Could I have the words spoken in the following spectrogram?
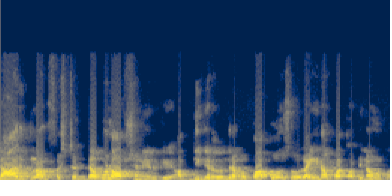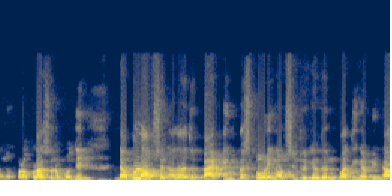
யாருக்கெல்லாம் ஃபர்ஸ்ட் டபுள் ஆப்ஷன் இருக்கு அப்படிங்கறத வந்து நம்ம பார்ப்போம். ஸோ லைனா பார்த்தோம் அப்படின்னா உங்களுக்கு கொஞ்சம் குழப்பலாம் ஸோ நம்ம வந்து டபுள் ஆப்ஷன் அதாவது பேட்டிங் பிளஸ் பவுலிங் ஆப்ஷன் இருக்கிறதுன்னு பாத்தீங்க அப்படின்னா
